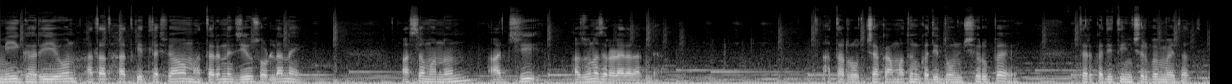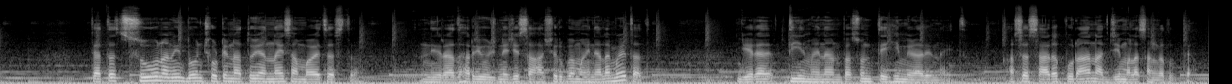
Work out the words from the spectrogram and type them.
मी घरी येऊन हातात हात घेतल्याशिवाय म्हाताऱ्याने जीव सोडला नाही असं म्हणून आजी अजूनच रडायला लागल्या. आता रोजच्या कामातून कधी दोनशे रुपये तर कधी तीनशे रुपये मिळतात. त्यातच सून आणि दोन छोटे नातू यांनाही सांभाळायचं असतं. निराधार योजनेचे सहाशे रुपये महिन्याला मिळतात. गेल्या तीन महिन्यांपासून तेही मिळाले नाहीत असं सारं पुराण आजी मला सांगत होत्या.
